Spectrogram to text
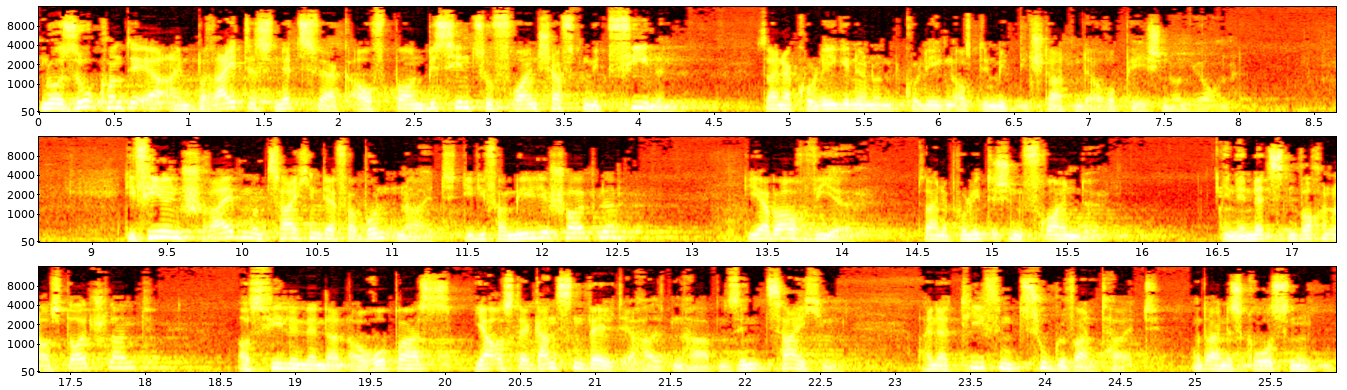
Nur so konnte er ein breites Netzwerk aufbauen, bis hin zu Freundschaften mit vielen seiner Kolleginnen und Kollegen aus den Mitgliedstaaten der Europäischen Union. Die vielen Schreiben und Zeichen der Verbundenheit, die die Familie Schäuble, die aber auch wir, seine politischen Freunde, in den letzten Wochen aus Deutschland, aus vielen Ländern Europas, ja aus der ganzen Welt erhalten haben, sind Zeichen einer tiefen Zugewandtheit und eines großen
